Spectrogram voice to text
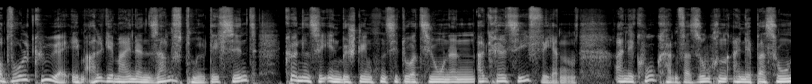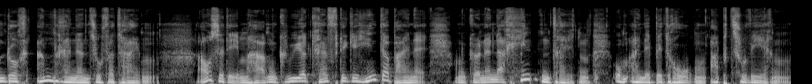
Obwohl Kühe im Allgemeinen sanftmütig sind, können sie in bestimmten Situationen aggressiv werden. Eine Kuh kann versuchen, eine Person durch Anrennen zu vertreiben. Außerdem haben Kühe kräftige Hinterbeine und können nach hinten treten, um eine Bedrohung abzuwehren.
